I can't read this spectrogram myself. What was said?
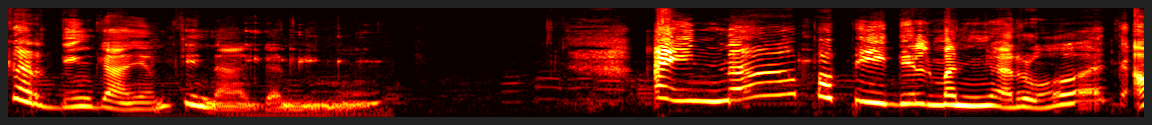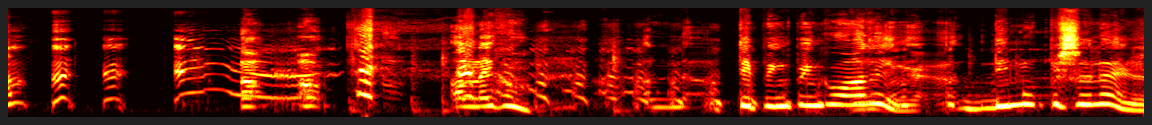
karding gayam tinagali mo. Ay na, papidil man nga rod. Um, Alay ko, tiping-ping ko ating, di mo pisalan.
